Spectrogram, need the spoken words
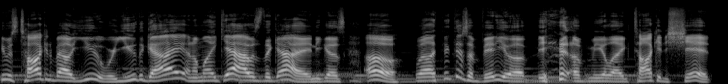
he was talking about you were you the guy and I'm like yeah I was the guy and he goes oh well I think there's a video of me, of me like talking shit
